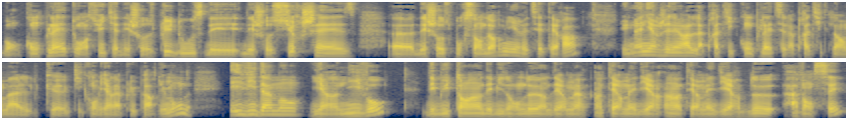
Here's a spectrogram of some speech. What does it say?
bon complètes où ensuite il y a des choses plus douces, des, des choses sur chaise, euh, des choses pour s'endormir, etc. D'une manière générale, la pratique complète c'est la pratique normale qui convient à la plupart du monde. Évidemment, il y a un niveau débutant 1, débutant 2, intermédiaire 1, intermédiaire 2, avancé.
